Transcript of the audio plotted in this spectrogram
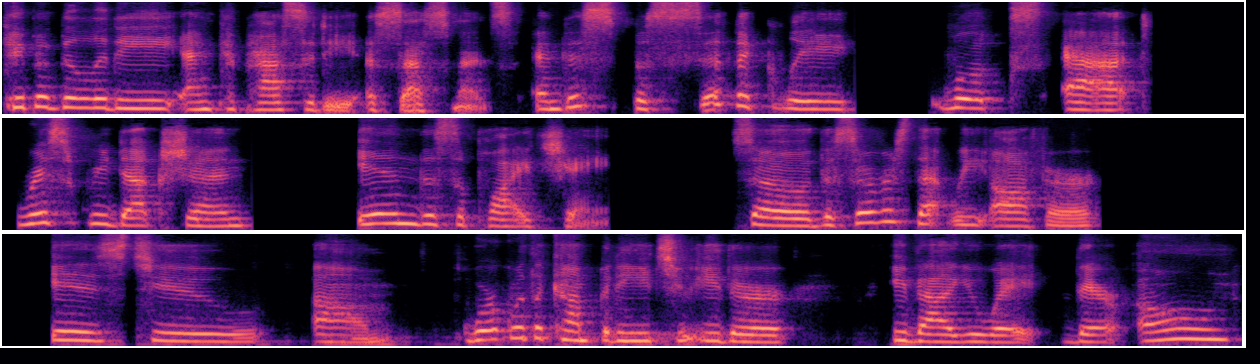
capability and capacity assessments. And this specifically looks at risk reduction in the supply chain. So, the service that we offer is to um, work with a company to either evaluate their own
